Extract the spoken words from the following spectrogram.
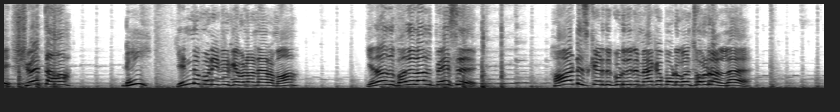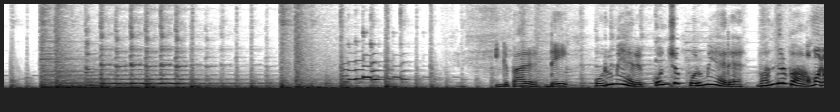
ஏய் ஸ்வேதா! டேய். என்ன பண்ணிட்டு இருக்க இவ்வளவு நேரமா? ஏதாவது பதிலாவது பேசு. ஹார்ட் டிஸ்க் எடுத்து கொடுத்துட்டு மேக்கப் போட்டுக்கோன்னு சொல்றேன்ல. இங்க பாரு டேய் பொறுமையா இரு கொஞ்சம் பொறுமையா இரு. வந்துருவா அம்மா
